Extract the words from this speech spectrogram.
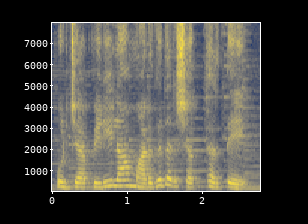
पुढच्या पिढीला मार्गदर्शक ठरते.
